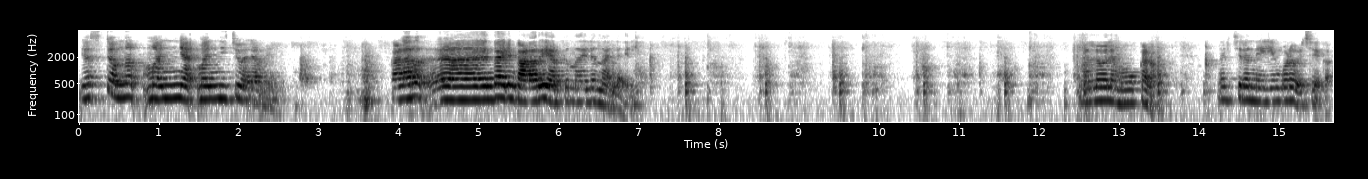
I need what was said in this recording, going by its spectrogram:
ജസ്റ്റ് ഒന്ന് മഞ്ഞ മഞ്ഞിച്ചു വരാൻ വേണ്ടി. കളർ എന്തായാലും കളർ ചേർക്കുന്നതിൽ നല്ലതായിരിക്കും. നല്ലപോലെ മൂക്കണം. ഇച്ചിരി നെയ്യും കൂടെ ഒഴിച്ചേക്കാം.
